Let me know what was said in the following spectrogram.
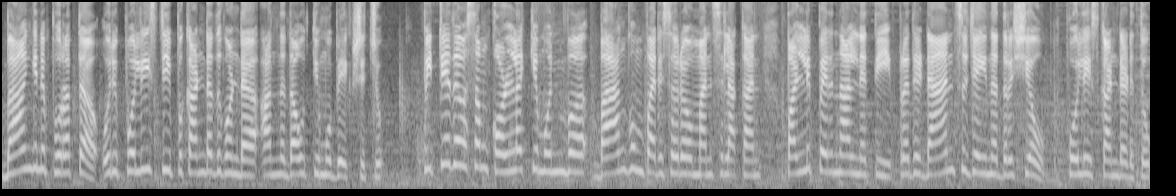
ബാങ്കിന് പുറത്ത് ഒരു പോലീസ് ജീപ്പ് കണ്ടതുകൊണ്ട് അന്ന് ദൗത്യം ഉപേക്ഷിച്ചു. പിറ്റേ ദിവസം കൊള്ളയ്ക്ക് മുൻപ് ബാങ്കും പരിസരവും മനസ്സിലാക്കാൻ പള്ളിപ്പെരുന്നാളിനെത്തി പ്രതി ഡാൻസ് ചെയ്യുന്ന ദൃശ്യവും പോലീസ് കണ്ടെടുത്തു.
